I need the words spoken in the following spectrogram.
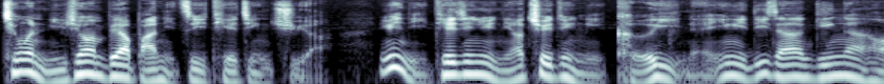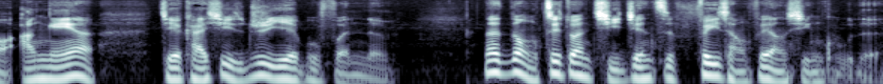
千万你千万不要把你自己贴进去啊。因为你贴进去，你要确定你可以呢。因为你想要跟啊哈，安年啊，揭开戏日夜不分的。那这种这段期间是非常非常辛苦的。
